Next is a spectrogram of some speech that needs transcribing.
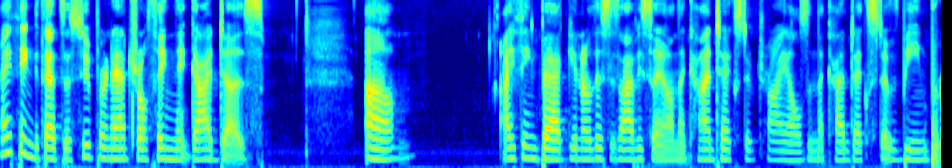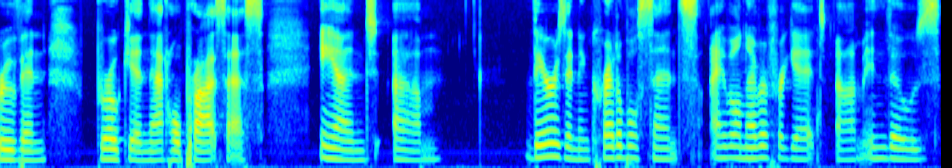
I think that's a supernatural thing that God does. Um, I think back, you know, this is obviously on the context of trials and the context of being proven, broken, that whole process. And um, there is an incredible sense I will never forget um, in those,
